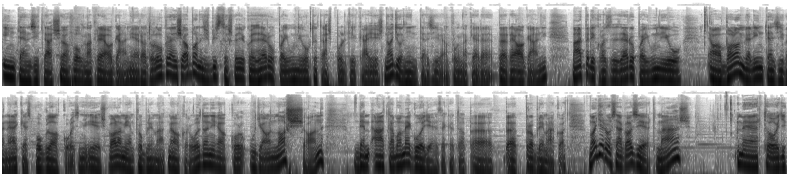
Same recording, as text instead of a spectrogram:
intenzitással fognak reagálni erre a dologra, és abban is biztos vagyok, hogy az Európai Unió oktatáspolitikája is nagyon intenzíven fognak erre reagálni. Márpedig az az Európai Unió a valamivel intenzíven elkezd foglalkozni, és valamilyen problémát meg akar oldani, akkor ugyan lassan, de általában megoldja ezeket a, a, a problémákat. Magyarország azért más, mert hogy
